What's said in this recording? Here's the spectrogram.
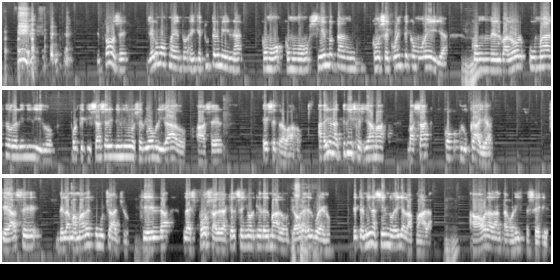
Entonces, llega un momento en que tú terminas como, como siendo tan consecuente como ella con el valor humano del individuo, porque quizás el individuo se vio obligado a hacer ese trabajo. Hay una actriz que se llama Basak Koklukaya, que hace de la mamá de este muchacho, que era la esposa de aquel señor que era el malo, que ahora es el bueno, que termina siendo ella la mala. Ahora la antagonista es ella.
